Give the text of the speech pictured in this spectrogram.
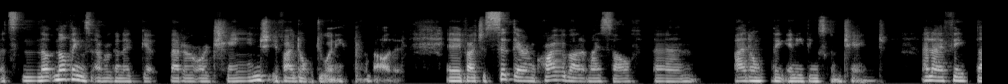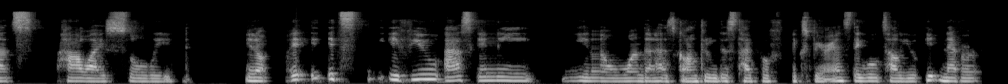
it's no, nothing's ever going to get better or change if I don't do anything about it. And if I just sit there and cry about it myself, and I don't think anything's going to change. And I think that's how I slowly, you know, it, it's if you ask any you know one that has gone through this type of experience they will tell you it never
